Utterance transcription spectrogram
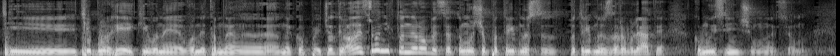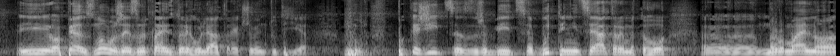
Ті, ті борги, які вони, вони там на- накопичили. Але цього ніхто не робиться, тому що потрібно, потрібно заробляти комусь іншому на цьому. І опять знову ж я звертаюся до регулятора, якщо він тут є. Ну, покажіть це, зробіть це, будьте ініціаторами того е, нормального,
